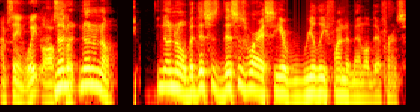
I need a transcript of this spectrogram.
I'm saying weight loss. No, no, no, no, no, no, no. But this is this is where I see a really fundamental difference.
